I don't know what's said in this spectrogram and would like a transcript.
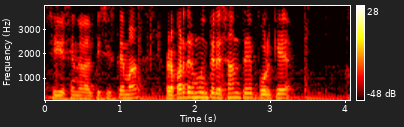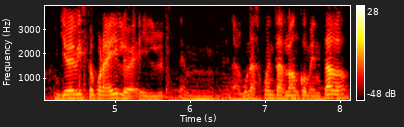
sigue siendo el altisistema. Pero aparte es muy interesante porque yo he visto por ahí, y en algunas cuentas lo han comentado,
